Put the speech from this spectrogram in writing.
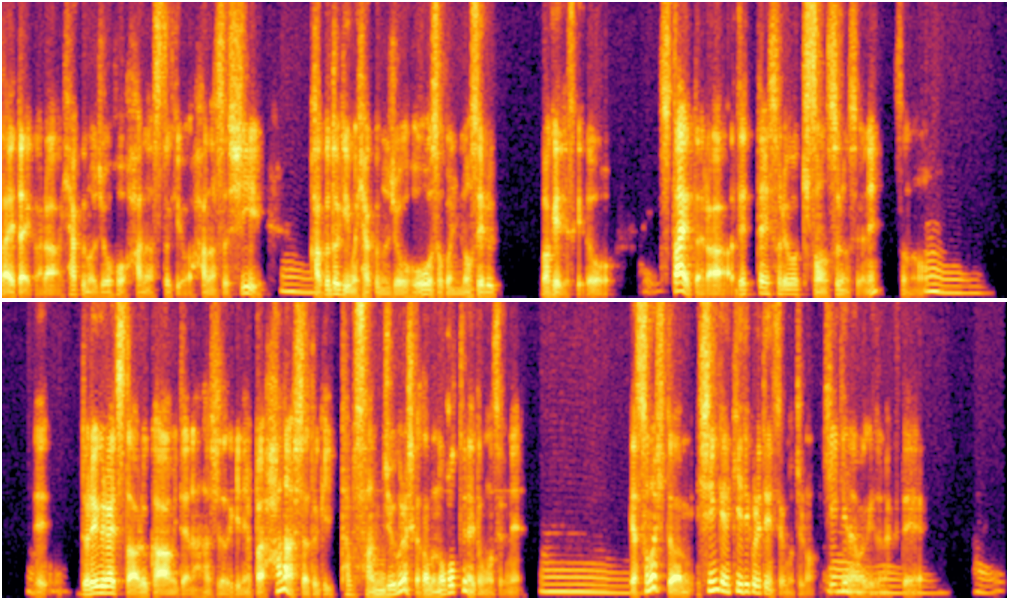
伝えたいから、100の情報を話すときは話すし、うん。書くときも100の情報をそこに載せるわけですけどはい、伝えたら絶対それを既存するんですよね。その、うん。うん。で、どれぐらい伝わるかみたいな話したときに、やっぱり話したとき多分30ぐらいしか多分残ってないと思うんですよね。うん。いや、その人は真剣に聞いてくれてるんですよ、もちろん。聞いてないわけじゃなくて。うん。はい。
